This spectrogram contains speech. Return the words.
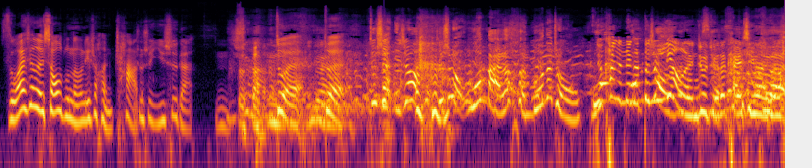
紫外线的消毒能力是很差的，就是仪式感。嗯，仪式感。对对，就是你知道，就是我买了很多那种，你就看着那个灯亮了，你就觉得开心了，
